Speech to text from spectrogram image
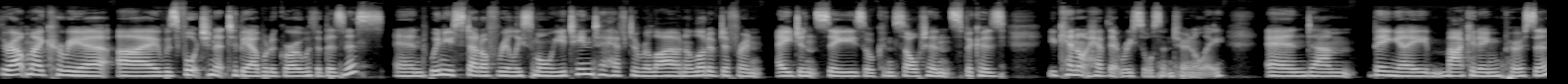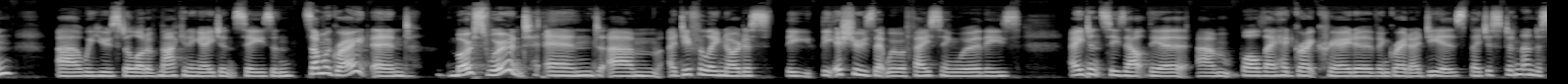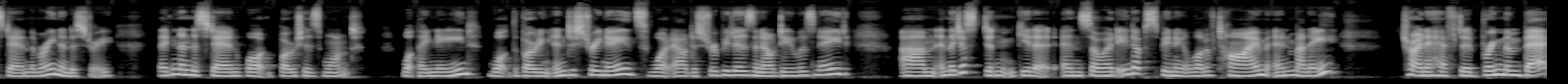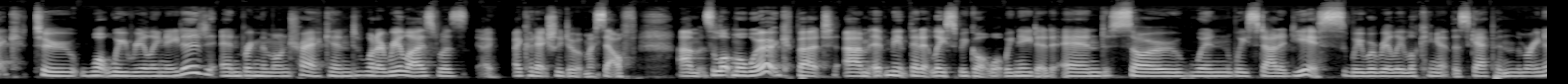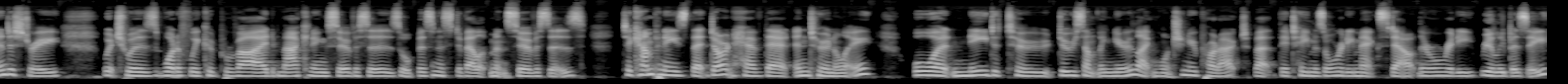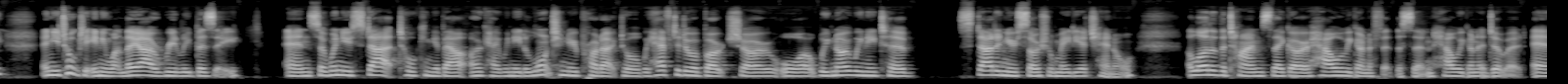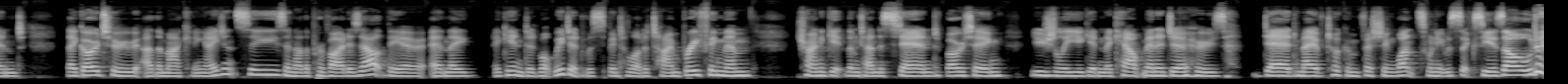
throughout my career, I was fortunate to be able to grow with a business. And when you start off really small, you tend to have to rely on a lot of different agencies or consultants because you cannot have that resource internally. And um, being a marketing person, uh, we used a lot of marketing agencies, and some were great, and most weren't. And um, I definitely noticed the the issues that we were facing were these agencies out there, um, while they had great creative and great ideas, they just didn't understand the marine industry. They didn't understand what boaters want, what they need, what the boating industry needs, what our distributors and our dealers need. Um, and they just didn't get it. And so I'd end up spending a lot of time and money trying to have to bring them back to what we really needed and bring them on track. And what I realized was I, I could actually do it myself. Um, it's a lot more work, but um, it meant that at least we got what we needed. And so when we started Yes, we were really looking at this gap in the marine industry, which was what if we could provide marketing services or business development services to companies that don't have that internally or need to do something new, like launch a new product, but their team is already maxed out. They're already really busy. And you talk to anyone, they are really busy. And so when you start talking about, okay, we need to launch a new product, or we have to do a boat show, or we know we need to start a new social media channel, a lot of the times they go, how are we going to fit this in? How are we going to do it? And they go to other marketing agencies and other providers out there, and they again did what we did was spent a lot of time briefing them trying to get them to understand boating. Usually you get an account manager whose dad may have took him fishing once when he was 6 years old.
